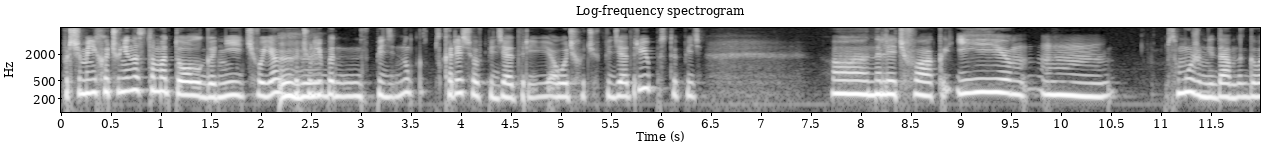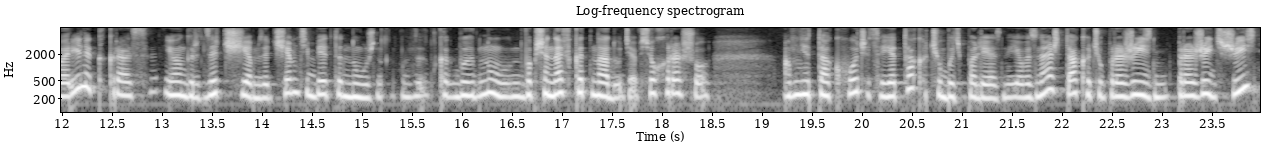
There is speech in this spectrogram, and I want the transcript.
причем я не хочу ни на стоматолога, ничего, я угу. хочу либо в педи... ну, скорее всего, в педиатрию. Я очень хочу в педиатрию поступить э, на лечфак. И с мужем недавно говорили как раз, и он говорит, зачем, зачем тебе это нужно? Как бы, ну, вообще нафиг это надо, у тебя все хорошо. А мне так хочется, я так хочу быть полезной. Я вот, знаешь, так хочу про жизнь, прожить жизнь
